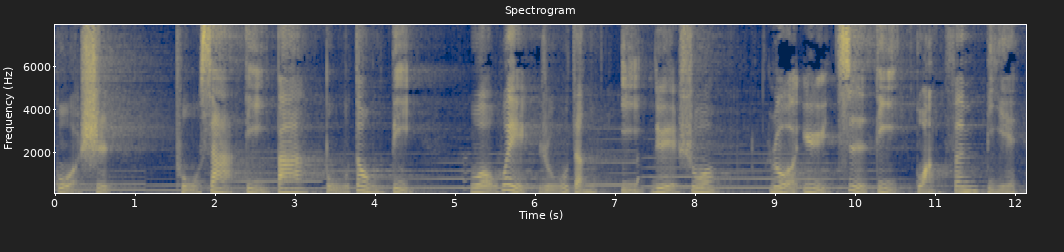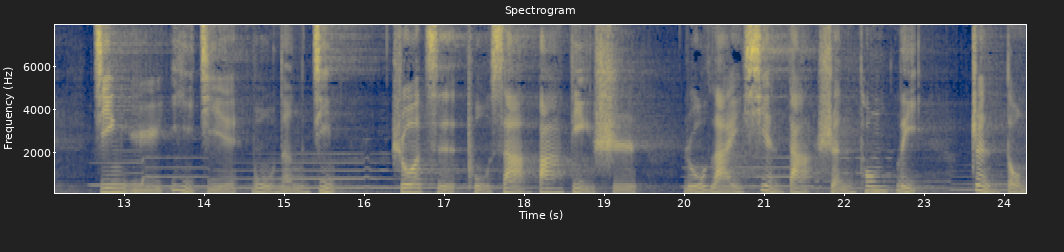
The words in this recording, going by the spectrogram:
过世。菩萨第八不动地，我为汝等已略说。若欲次第广分别，今于一劫不能尽。说此菩萨八地时。如来现大神通力，震动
